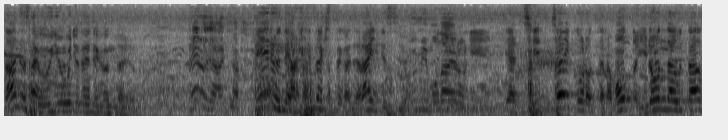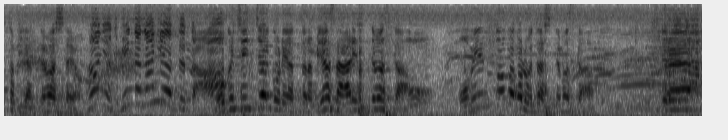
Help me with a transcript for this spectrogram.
なんで最後うにょうにょ出てくんだよ出るねアニサキス出るねアニサキスがじゃないんですよ。海もないのに。いやちっちゃい頃ってのはもっといろんな歌遊びやってましたよ。何やってみんな何やってんだ？僕ちっちゃい頃やったの皆さんあれ知ってますか？おお弁当箱の歌知ってますか？知ってる？あ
